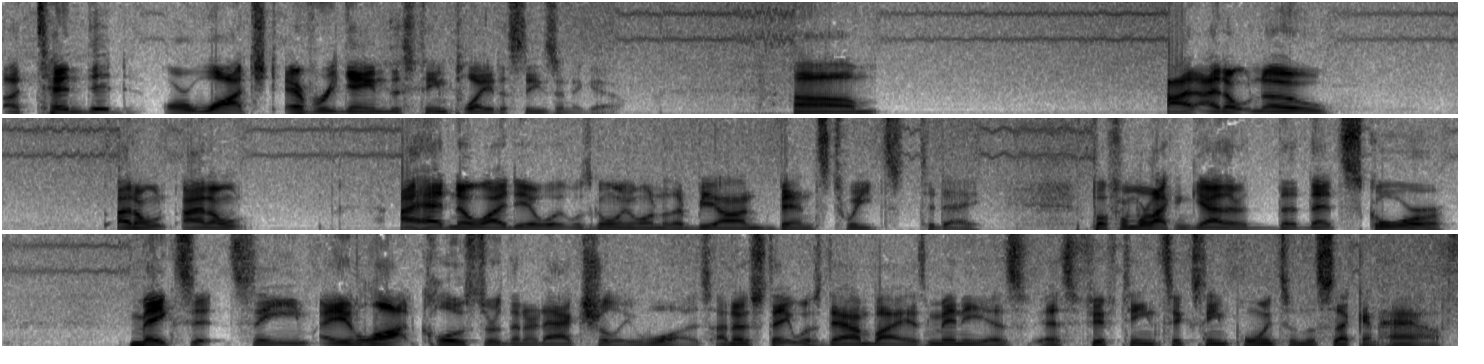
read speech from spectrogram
attended or watched every game this team played a season ago. Um, I, I don't know. I don't. I don't. I had no idea what was going on there beyond Ben's tweets today. But from what I can gather, that that score makes it seem a lot closer than it actually was. I know State was down by as many as, as 15, 16 points in the second half.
